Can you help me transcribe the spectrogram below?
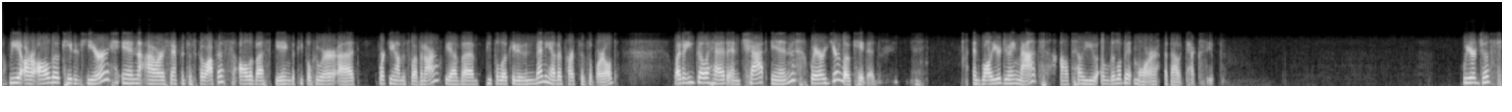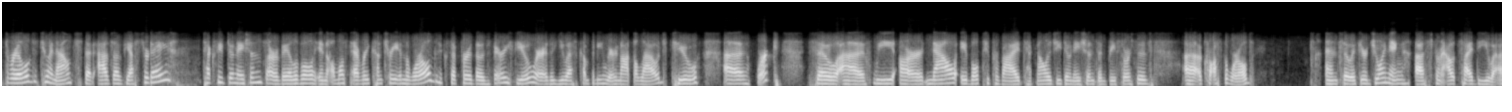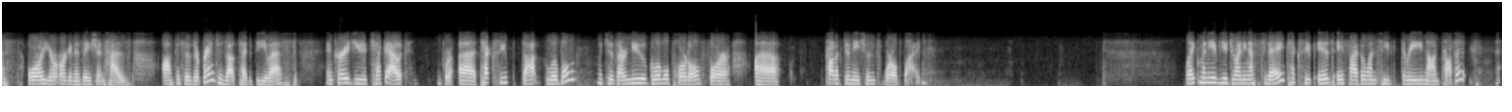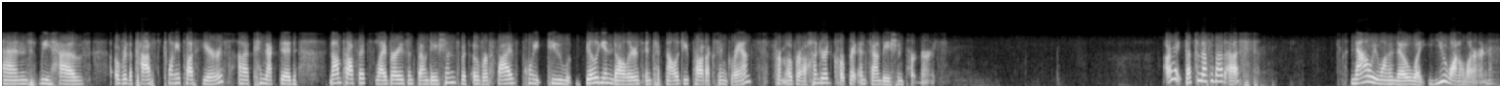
We are all located here in our San Francisco office, all of us being the people who are uh, working on this webinar. We have uh, people located in many other parts of the world. Why don't you go ahead and chat in where you're located. And while you're doing that, I'll tell you a little bit more about TechSoup. We are just thrilled to announce that as of yesterday, TechSoup donations are available in almost every country in the world except for those very few where as a U.S. company we're not allowed to uh, work. So uh, we are now able to provide technology donations and resources uh, across the world. And so if you're joining us from outside the U.S. or your organization has offices or branches outside of the U.S., encourage you to check out uh, TechSoup.global which is our new global portal for uh, product donations worldwide. Like many of you joining us today, TechSoup is a 501c3 nonprofit, and we have over the past 20 plus years uh, connected nonprofits, libraries, and foundations with over $5.2 billion in technology products and grants from over 100 corporate and foundation partners. All right, that's enough about us. Now we want to know what you want to learn.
